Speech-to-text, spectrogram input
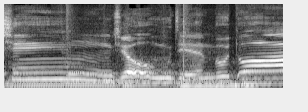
情就剪不断。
